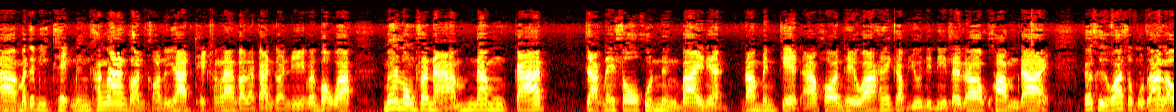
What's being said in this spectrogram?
อ่ามันจะมีเทคหนึ่งข้างล่างก่อนขออนุญาตเทคข้างล่างก่อนละกันก่อนนี้ มันบอกว่าเมื่อลงสนามนำการ์ด จากใน soul คุณหนึ่งใบเนี่ยนำเป็นเกจอาภรณ์เทวะให้กับ unit นี้แต่เราคว่ำได้ ก็คือว่าสมมุติว่าเรา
